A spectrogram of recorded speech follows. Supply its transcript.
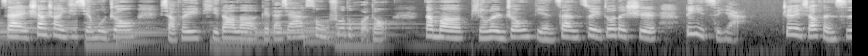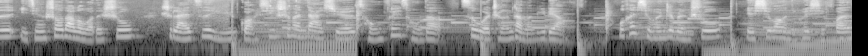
在上上一期节目中，小飞鱼提到了给大家送书的活动。那么评论中点赞最多的是栗子呀，这位小粉丝已经收到了我的书，是来自于广西师范大学从飞从的《自我成长的力量》。我很喜欢这本书，也希望你会喜欢。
